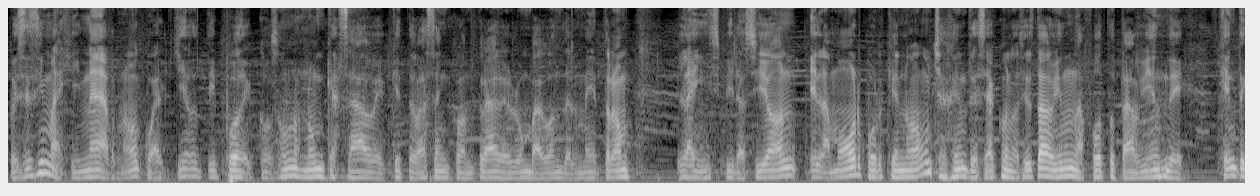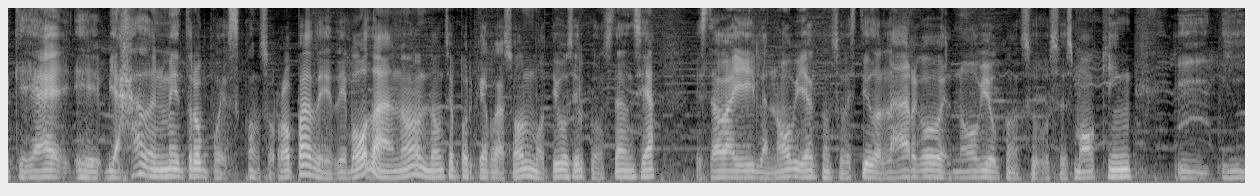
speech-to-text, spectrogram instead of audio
pues es imaginar, ¿no? Cualquier tipo de cosa. Uno nunca sabe qué te vas a encontrar en un vagón del metro. La inspiración, el amor, porque no, mucha gente se ha conocido. Estaba viendo una foto también de gente que ha eh, viajado en metro, pues con su ropa de, de boda, ¿no? No sé por qué razón, motivo, circunstancia estaba ahí la novia con su vestido largo, el novio con su, smoking. Y,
